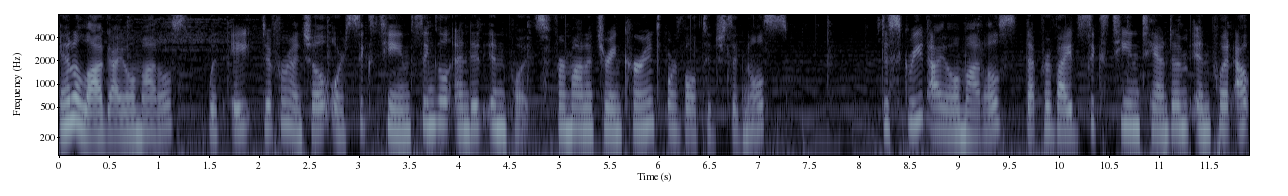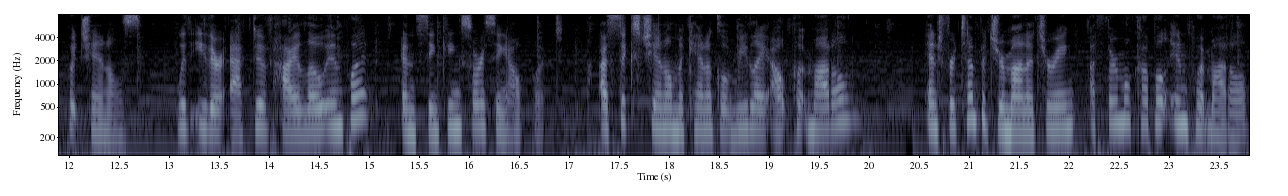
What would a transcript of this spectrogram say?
analog I.O. models with 8 differential or 16 single-ended inputs for monitoring current or voltage signals, discrete I.O. models that provide 16 tandem input-output channels with either active high-low input and sinking sourcing output, a 6-channel mechanical relay output model, and for temperature monitoring, a thermocouple input model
